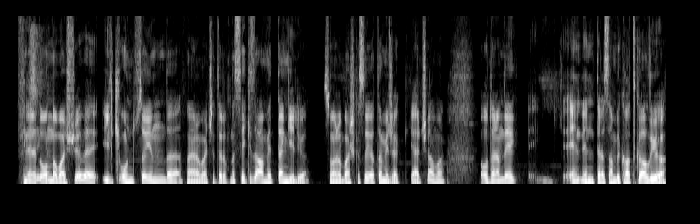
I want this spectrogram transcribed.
Finale Kesinlikle. de onunla başlıyor ve ilk 13 sayının da Fenerbahçe tarafında 8'i Ahmet'ten geliyor. Sonra başka sayı atamayacak gerçi ama o dönemde en, enteresan bir katkı alıyor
